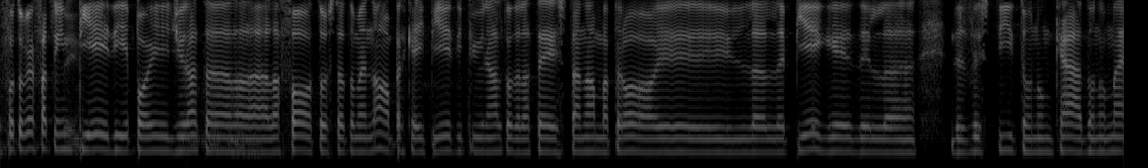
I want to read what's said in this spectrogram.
fotografato sì. in piedi e poi girata la, la, foto, è stato no perché i piedi più in alto della testa, no ma però il, le pieghe del, del, vestito non cadono, ma,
